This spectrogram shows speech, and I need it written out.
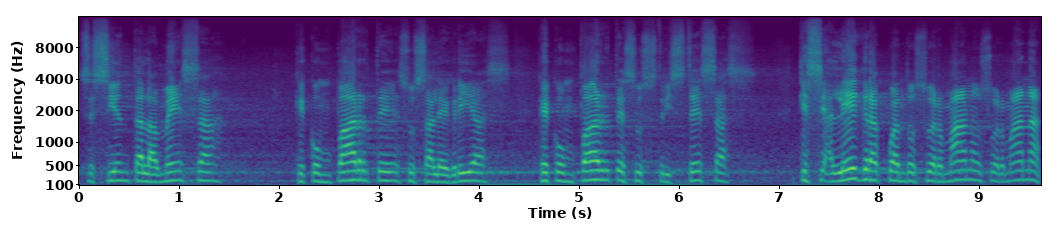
se sienta a la mesa, que comparte sus alegrías, que comparte sus tristezas, que se alegra cuando su hermano o su hermana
